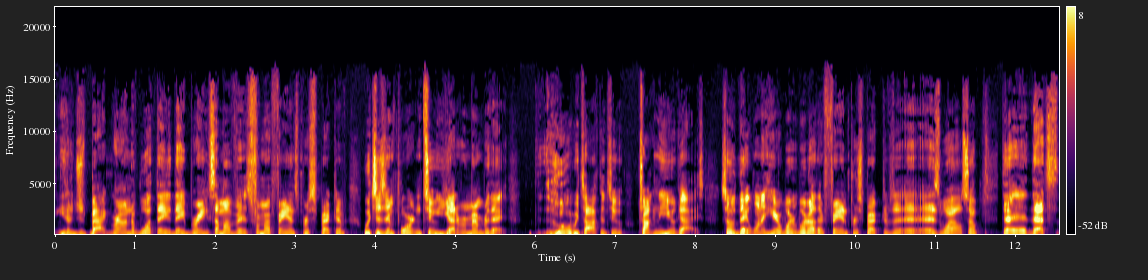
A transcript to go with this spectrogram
you know just background of what they they bring some of it's from a fan's perspective which is important too you got to remember that who are we talking to we're talking to you guys so they want to hear what what other fan perspectives uh, as well so that that's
